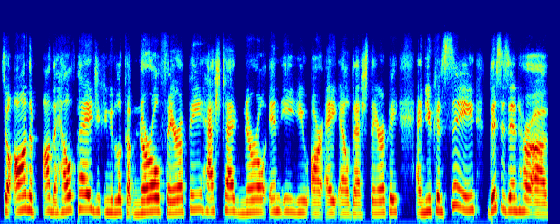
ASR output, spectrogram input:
So on the on the health page, you can look up neural therapy hashtag neural n e u r a l dash therapy, and you can see this is in her uh,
